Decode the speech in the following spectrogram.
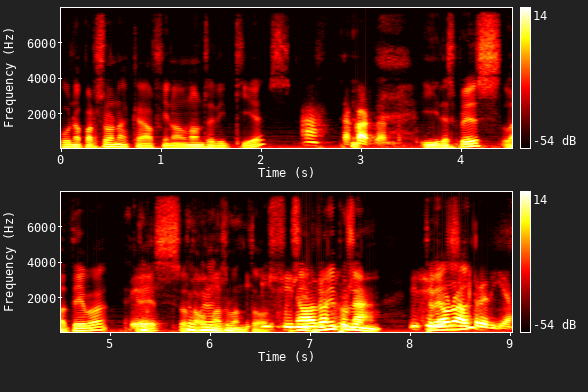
una persona que al final no ens ha dit qui és, Ah, d'acord, doncs. i després la teva, que Sí. és sota el Mas I Ventós. I si o sigui, no, primer doncs posem una. I si no, un altre dia.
